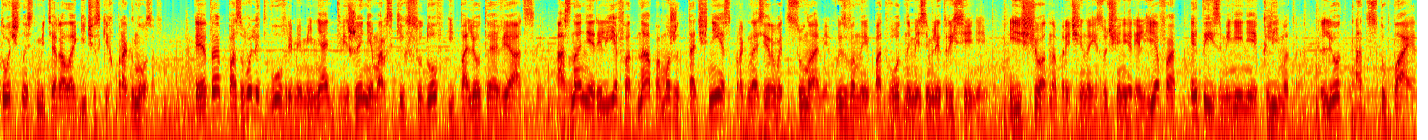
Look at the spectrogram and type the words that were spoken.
точность метеорологических прогнозов, это позволит вовремя менять движение морских судов и полеты авиации. А знание рельефа дна поможет точнее спрогнозировать цунами, вызванные подводными землетрясениями. Еще одна причина изучения рельефа – это изменение климата. Лед отступает,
